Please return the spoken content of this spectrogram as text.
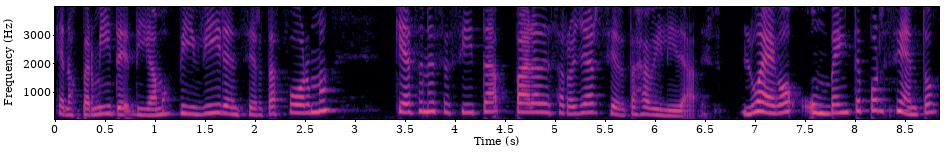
que nos permite, digamos, vivir en cierta forma que se necesita para desarrollar ciertas habilidades. Luego, un 20%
